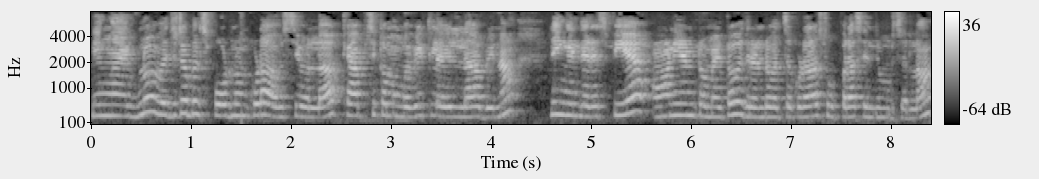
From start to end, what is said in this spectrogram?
நீங்கள் இவ்வளோ வெஜிடபிள்ஸ் போடணும்னு கூட அவசியம் இல்லை. கேப்சிகம் உங்கள் வீட்டில் இல்லை அப்படின்னா நீங்கள் இந்த ரெசிபியை ஆனியன் டொமேட்டோ இது ரெண்டு வச்ச கூட சூப்பராக செஞ்சு முடிச்சிடலாம்.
